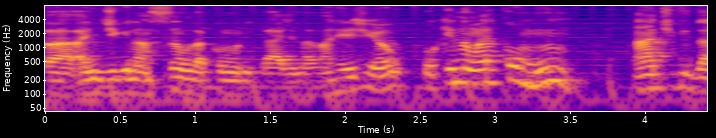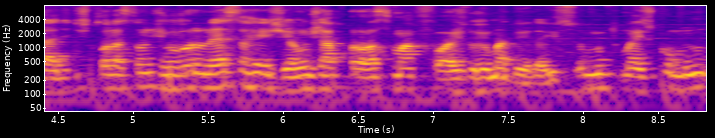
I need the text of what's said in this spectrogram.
a, a indignação da comunidade na, na região, porque não é comum a atividade de exploração de ouro nessa região já próxima à foz do Rio Madeira. Isso é muito mais comum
